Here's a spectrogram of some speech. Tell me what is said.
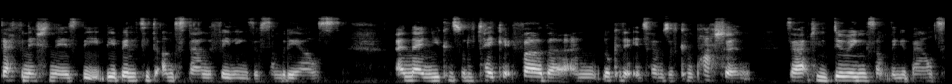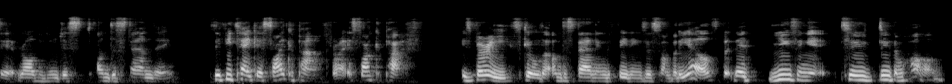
definition is the, the ability to understand the feelings of somebody else. And then you can sort of take it further and look at it in terms of compassion so actually doing something about it rather than just understanding. So if you take a psychopath, right, a psychopath is very skilled at understanding the feelings of somebody else, but they're using it to do them harm.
